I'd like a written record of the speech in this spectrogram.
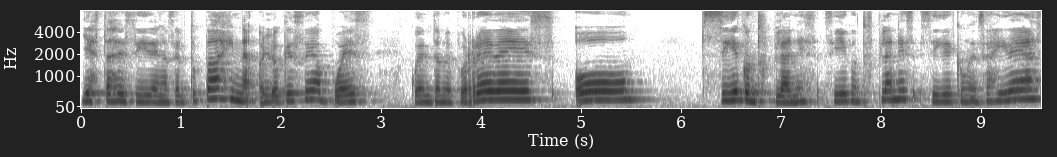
ya estás decidida en hacer tu página o lo que sea, pues cuéntame por redes o sigue con tus planes, sigue con tus planes, sigue con esas ideas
